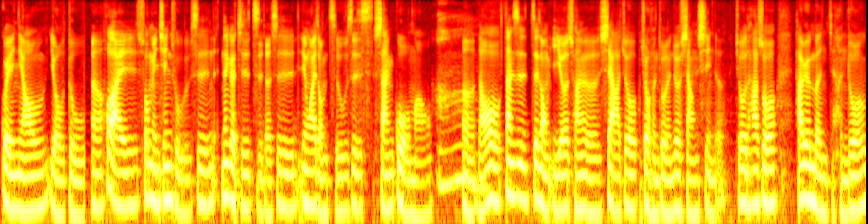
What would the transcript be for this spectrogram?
贵鸟有毒，呃，后来说明清楚是那个，其实指的是另外一种植物，是山过猫，嗯、呃，然后但是这种以讹传讹下就，就就很多人就相信了。就他说他原本很多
